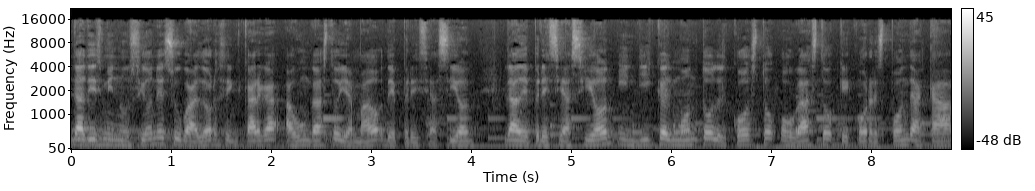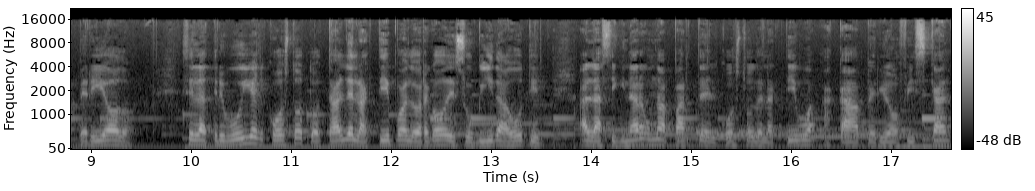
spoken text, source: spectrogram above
la disminución de su valor se encarga a un gasto llamado depreciación. La depreciación indica el monto del costo o gasto que corresponde a cada periodo. Se le atribuye el costo total del activo a lo largo de su vida útil, al asignar una parte del costo del activo a cada periodo fiscal.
